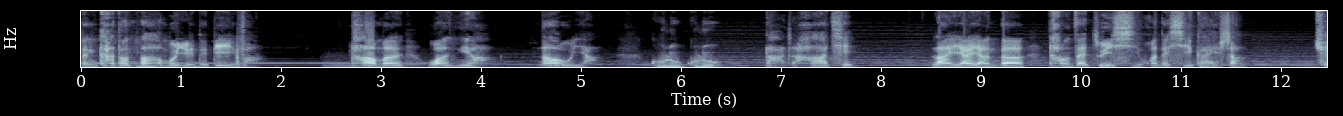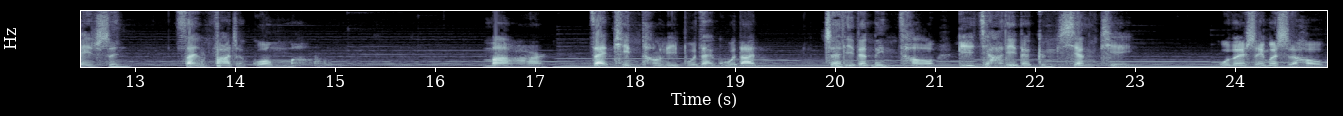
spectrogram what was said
能看到那么远的地方。它们玩呀，闹呀，咕噜咕噜打着哈欠。懒洋洋地躺在最喜欢的膝盖上，全身散发着光芒。马儿在天堂里不再孤单，这里的嫩草比家里的更香甜。无论什么时候，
